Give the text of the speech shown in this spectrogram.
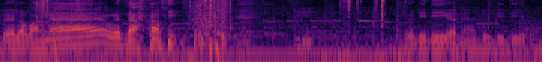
เดินระวังนะเบอร์สามดูดีๆก่อนนะ ดูดีๆนะ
